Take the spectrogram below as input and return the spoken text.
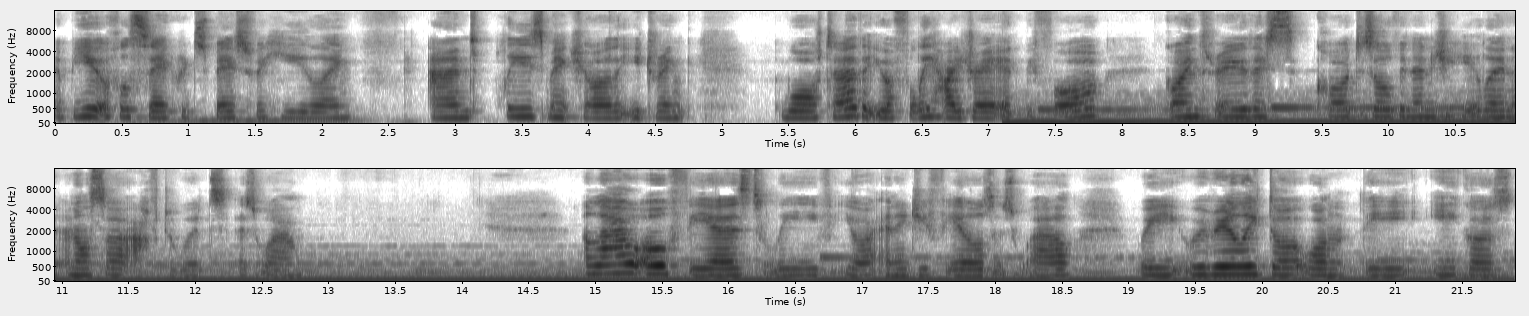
a beautiful sacred space for healing. And please make sure that you drink water, that you are fully hydrated before going through this cord dissolving energy healing and also afterwards as well. Allow all fears to leave your energy field as well. We, we really don't want the ego's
